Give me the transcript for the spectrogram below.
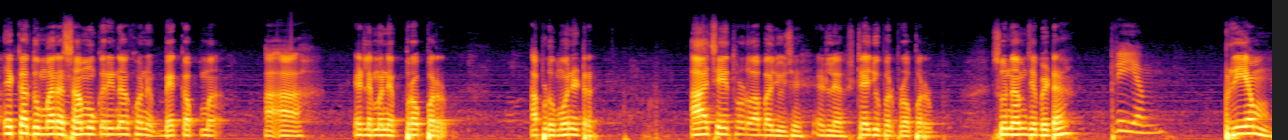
આ એકાદું મારા સામું કરી નાખો ને બેકઅપમાં આ આ એટલે મને પ્રોપર આપણું મોનિટર આ છે એ થોડું આ બાજુ છે એટલે સ્ટેજ ઉપર પ્રોપર શું નામ છે બેટા? પ્રિયમ. પ્રિયમ.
